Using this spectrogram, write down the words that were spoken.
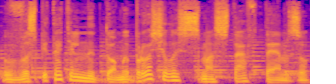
в воспитательный дом и бросилась с моста в Темзу.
